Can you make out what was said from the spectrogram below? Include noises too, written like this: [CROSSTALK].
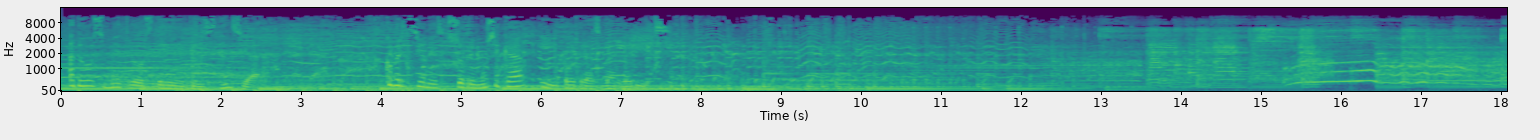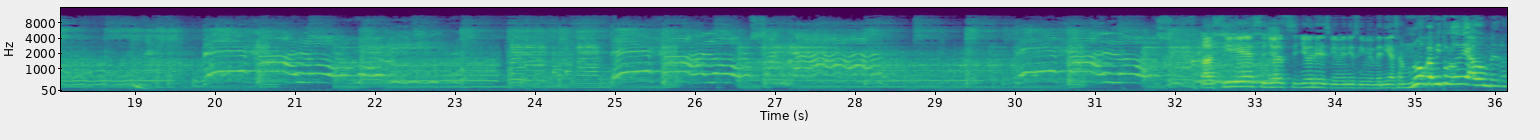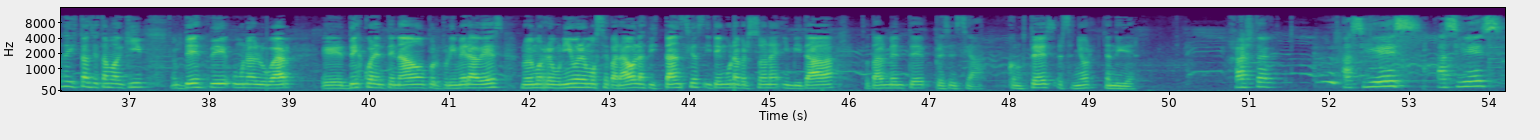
a dos metros de distancia. Conversaciones sobre música y otras barbaries. Señoras y señores, bienvenidos y bienvenidas a un nuevo capítulo de A dos metros de distancia. Estamos aquí desde un lugar eh, descuarentenado por primera vez. Nos hemos reunido, hemos separado las distancias y tengo una persona invitada totalmente presenciada. Con ustedes, el señor Jan Didier. Hashtag, así es, así es.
